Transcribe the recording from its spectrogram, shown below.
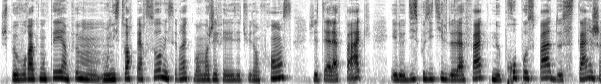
Je peux vous raconter un peu mon, histoire perso, mais c'est vrai que moi j'ai fait des études en France, j'étais à la fac, et le dispositif de la fac ne propose pas de stage.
